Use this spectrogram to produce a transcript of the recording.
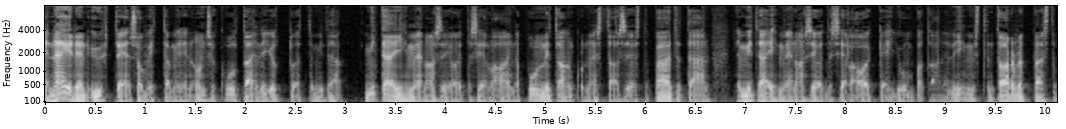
Ja näiden yhteensovittaminen on se kultainen juttu, että mitä, mitä ihmeen asioita siellä aina punnitaan, kun näistä asioista päätetään, ja mitä ihmeen asioita siellä oikein jumpataan. Eli ihmisten tarve päästä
